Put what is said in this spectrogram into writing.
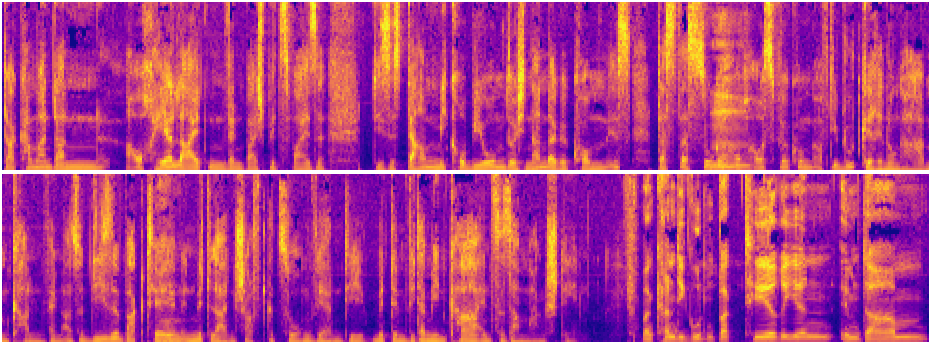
Da kann man dann auch herleiten, wenn beispielsweise dieses Darmmikrobiom durcheinander gekommen ist, dass das sogar mm. auch Auswirkungen auf die Blutgerinnung haben kann, wenn also diese Bakterien oh. in Mitleidenschaft gezogen werden, die mit dem Vitamin K in Zusammenhang stehen. Man kann die guten Bakterien im Darm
